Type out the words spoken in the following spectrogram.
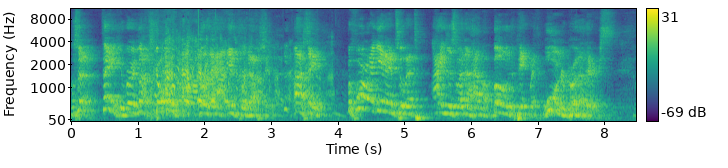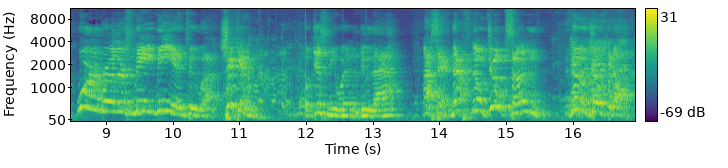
I said, thank you very much, for that introduction. I say, before I get into it, I just want to have a bone to pick with Warner Brothers. Warner Brothers made me into a chicken. Disney wouldn't do that. I said, that's no joke, son. No joke at all.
